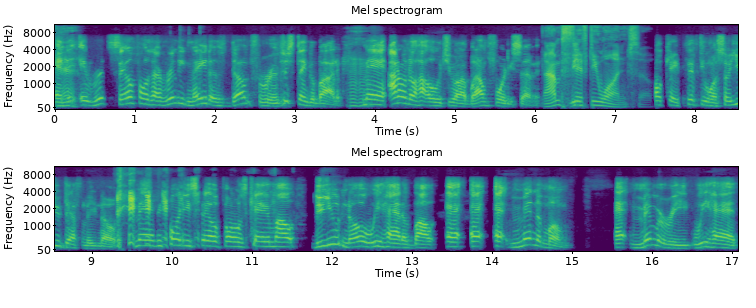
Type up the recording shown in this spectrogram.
And Yeah. it, it re- cell phones have really made us dumb for real. Just think about it, Mhm. man. I don't know how old you are, but I'm 47. I'm 51, so Okay, 51. So you definitely know, man. Before these cell phones came out, do you know we had about at, at, at minimum, at memory, we had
